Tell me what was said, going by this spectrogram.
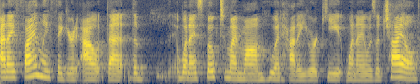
And I finally figured out that the when I spoke to my mom who had had a Yorkie when I was a child,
